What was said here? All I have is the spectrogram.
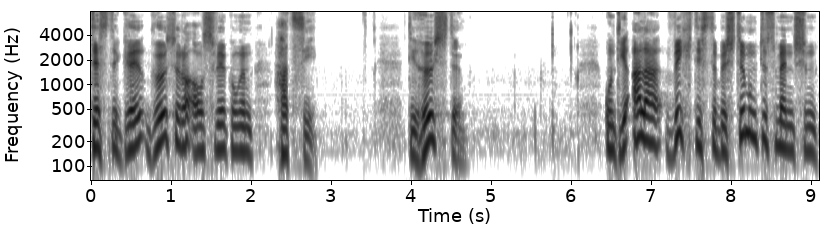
desto größere Auswirkungen hat sie. Die höchste und die allerwichtigste Bestimmung des Menschen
